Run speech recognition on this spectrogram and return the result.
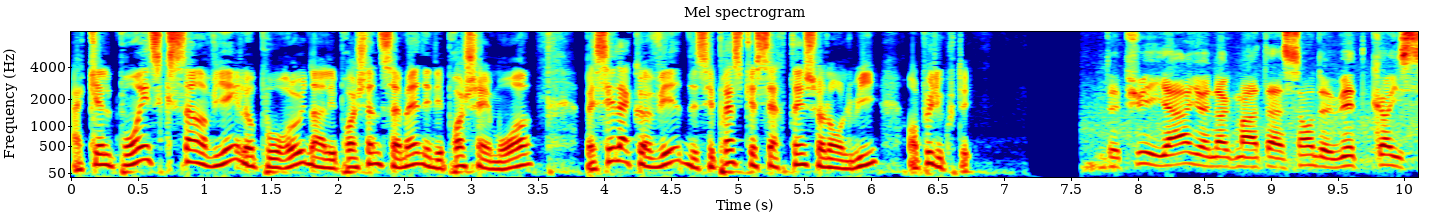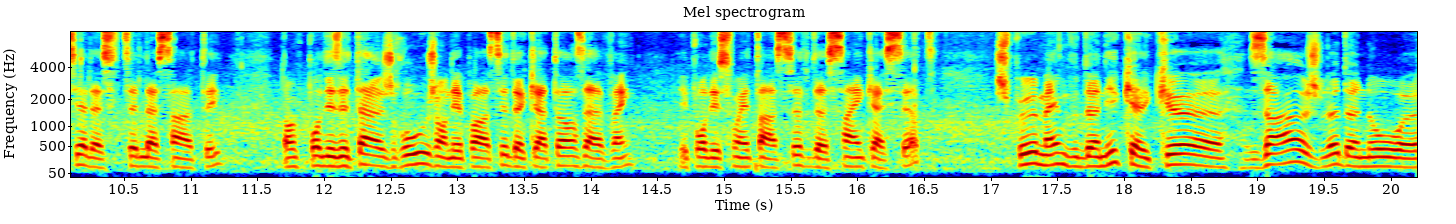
à quel point ce qui s'en vient là, pour eux dans les prochaines semaines et les prochains mois, ben, c'est la COVID c'est presque certain selon lui. On peut l'écouter. Depuis hier, il y a une augmentation de 8 cas ici à la Cité de la Santé. Donc, pour les étages rouges, on est passé de 14 à 20 et pour les soins intensifs, de 5 à 7. Je peux même vous donner quelques âges là, de, nos, euh,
